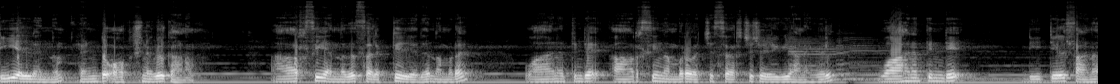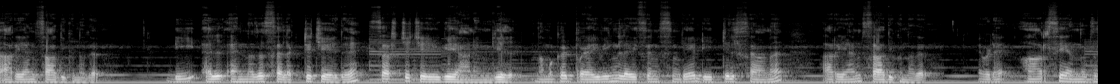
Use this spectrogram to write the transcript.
ഡി എൽ എന്നും രണ്ട് ഓപ്ഷനുകൾ കാണാം. ആർ സി എന്നത് സെലക്ട് ചെയ്ത് നമ്മുടെ വാഹനത്തിന്റെ ആർ സി നമ്പർ വെച്ച് സെർച്ച് ചെയ്യുകയാണെങ്കിൽ വാഹനത്തിന്റെ ഡീറ്റെയിൽസ് ആണ് അറിയാൻ സാധിക്കുന്നത്. ഡി എൽ എന്നത് സെലക്ട് ചെയ്ത് സെർച്ച് ചെയ്യുകയാണെങ്കിൽ നമുക്ക് ഡ്രൈവിംഗ് ലൈസൻസിന്റെ ഡീറ്റെയിൽസ് ആണ് അറിയാൻ സാധിക്കുന്നത്. ഇവിടെ ആർ സി എന്നത്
